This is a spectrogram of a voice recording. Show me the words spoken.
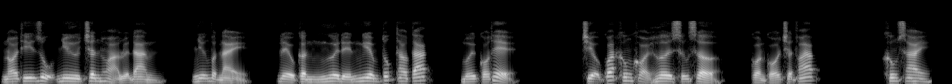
nói thí dụ như chân hỏa luyện đan, những vật này, đều cần ngươi đến nghiêm túc thao tác, mới có thể. Triệu quát không khỏi hơi sướng sở, còn có trận pháp. Không sai,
